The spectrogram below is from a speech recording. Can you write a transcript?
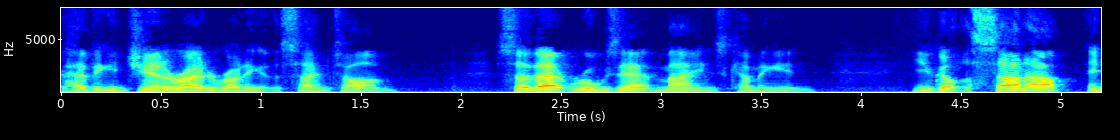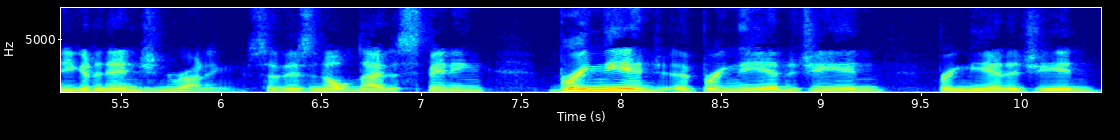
having a generator running at the same time. So that rules out mains coming in. You've got the sun up and you've got an engine running. So there's an alternator spinning. Bring the en- uh, bring the energy in, bring the energy in,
